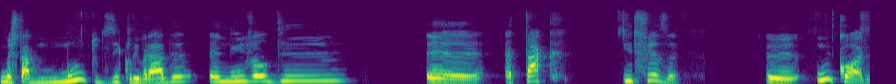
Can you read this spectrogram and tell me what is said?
mas está muito desequilibrada a nível de uh, ataque e defesa. Uh, um core,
